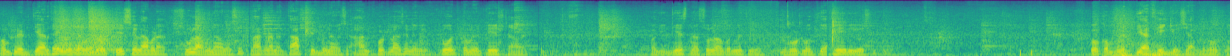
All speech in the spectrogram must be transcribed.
કમ્પ્લીટ તૈયાર થાય ને એટલામાં જો સ્પેશિયલ આપણા ચૂલા બનાવેલા છે. લાકડાના તાપથી જ બનાવે છે. આ રોટલા છે ને ભાઈ, તો જ તમને ટેસ્ટ આવે. બાકી ગેસના ચૂલા પર નથી ભાઈ રોટલો ત્યાં થઈ રહ્યો છે. તો કમ્પ્લીટ તૈયાર થઈ ગયો છે આપણો રોટલો.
